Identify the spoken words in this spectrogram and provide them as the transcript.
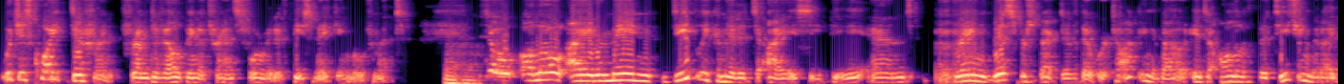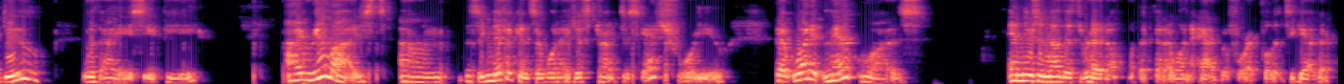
which is quite different from developing a transformative peacemaking movement. Mm-hmm. So, although I remain deeply committed to IACP and bring this perspective that we're talking about into all of the teaching that I do with IACP, I realized um, the significance of what I just tried to sketch for you that what it meant was, and there's another thread of it that I want to add before I pull it together,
